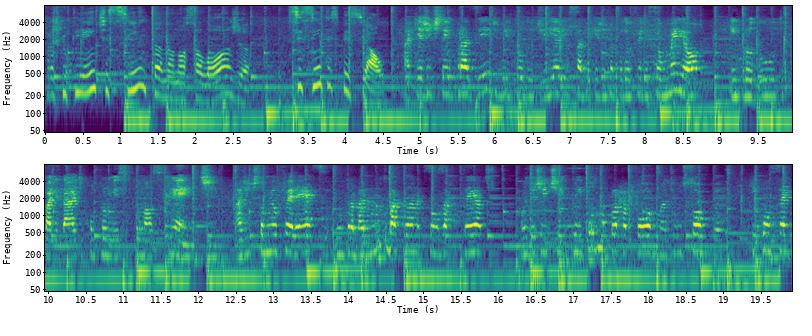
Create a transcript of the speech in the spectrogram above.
para que o cliente sinta na nossa loja, se sinta especial. Aqui a gente tem o prazer de vir todo dia e saber que a gente vai poder oferecer o melhor em produto, qualidade e compromisso para o nosso cliente. A gente também oferece um trabalho muito bacana que são os arquitetos, onde a gente tem toda uma plataforma de um software que consegue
